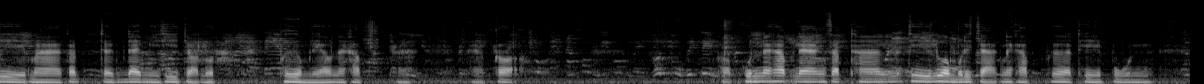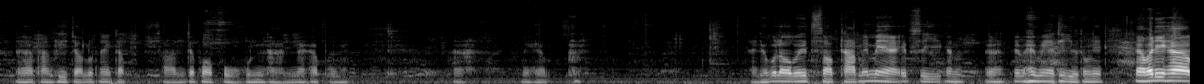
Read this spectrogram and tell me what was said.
ที่มาก็จะได้มีที่จอดรถเพิ่มแล้วนะครับนะครับก็ ขอบคุณนะครับแรงศรัทธาที่ร่วมบริจาคนะครับ เพื่อเทปูน นะครับทำที่จอดรถให้กับศาลเจ้าพ่อปู่คุณหารนะครับผมอะนี่ครับอะเดี๋ยวเราไปสอบถามแม่แม่ๆ FC กันเออแม่แม่ๆที่อยู่ตรงนี้อะสวัสดีครับ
